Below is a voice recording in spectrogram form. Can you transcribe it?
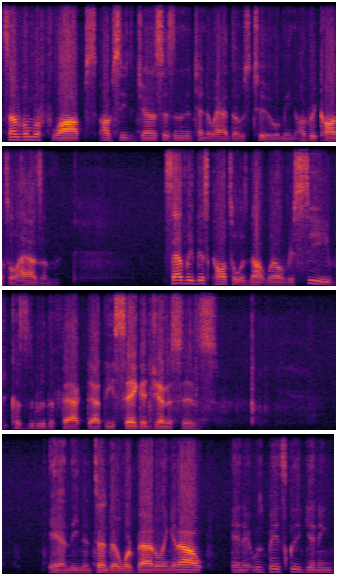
Some of them were flops. Obviously, the Genesis and the Nintendo had those too. I mean, every console has them. Sadly, this console was not well received because to the fact that the Sega Genesis and the Nintendo were battling it out, and it was basically getting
